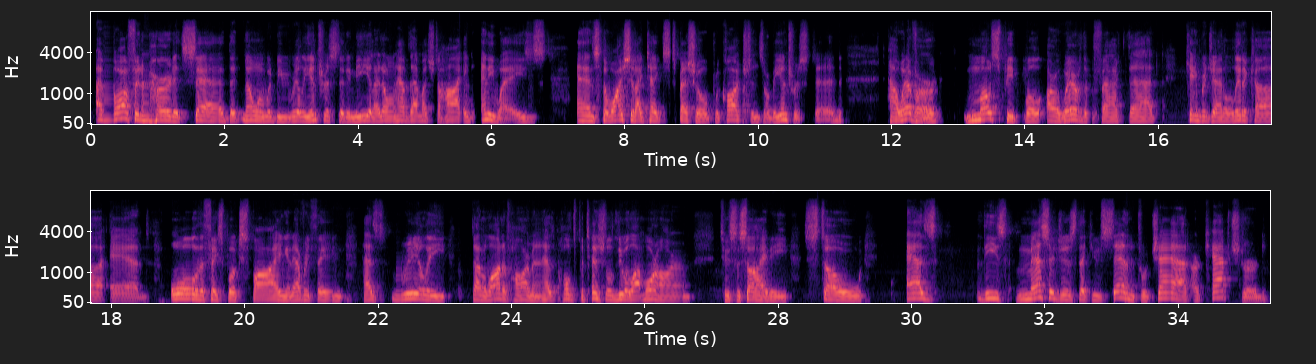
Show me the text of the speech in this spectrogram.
I've often heard it said that no one would be really interested in me, and I don't have that much to hide, anyways. And so, why should I take special precautions or be interested? However, most people are aware of the fact that Cambridge Analytica and all of the Facebook spying and everything has really done a lot of harm and has holds potential to do a lot more harm to society. So as these messages that you send through chat are captured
